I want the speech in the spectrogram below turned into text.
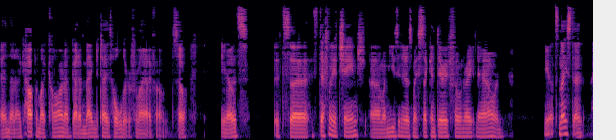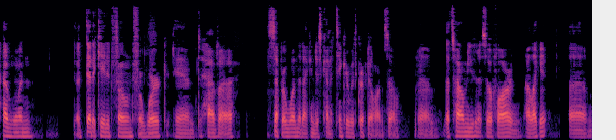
And then I hop in my car, and I've got a magnetized holder for my iPhone. So, you know, it's it's uh it's definitely a change. Um, I'm using it as my secondary phone right now, and you know, it's nice to have one a dedicated phone for work and have a separate one that I can just kind of tinker with crypto on. So um, that's how I'm using it so far, and I like it. Um,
